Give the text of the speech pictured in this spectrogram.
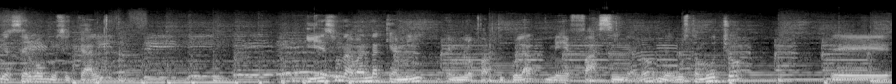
Mi acervo musical. Y es una banda que a mí, en lo particular, me fascina, ¿no? Me gusta mucho. Eh,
